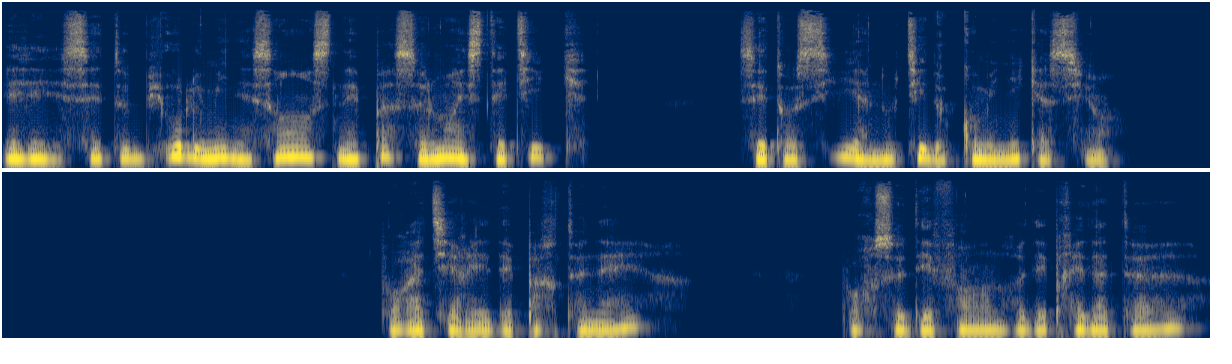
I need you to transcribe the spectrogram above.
Et cette bioluminescence n'est pas seulement esthétique, c'est aussi un outil de communication. Pour attirer des partenaires, pour se défendre des prédateurs,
